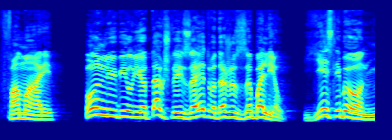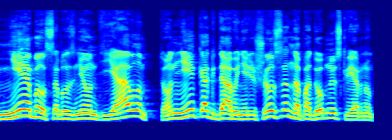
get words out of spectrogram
Фамаре. Он любил ее так, что из-за этого даже заболел. Если бы он не был соблазнен дьяволом, то он никогда бы не решился на подобную скверну.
